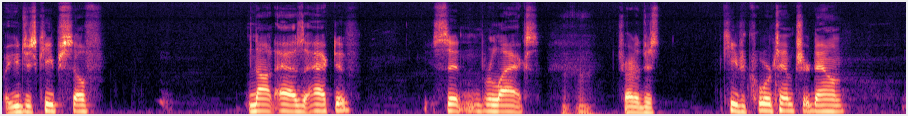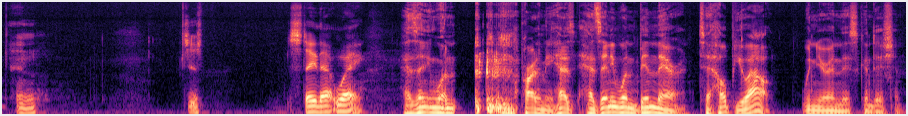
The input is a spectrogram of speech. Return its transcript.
But you just keep yourself not as active. You sit and relax. Mm-hmm. Try to just keep your core temperature down and just stay that way. Has anyone, pardon me, has has anyone been there to help you out when you're in this condition?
